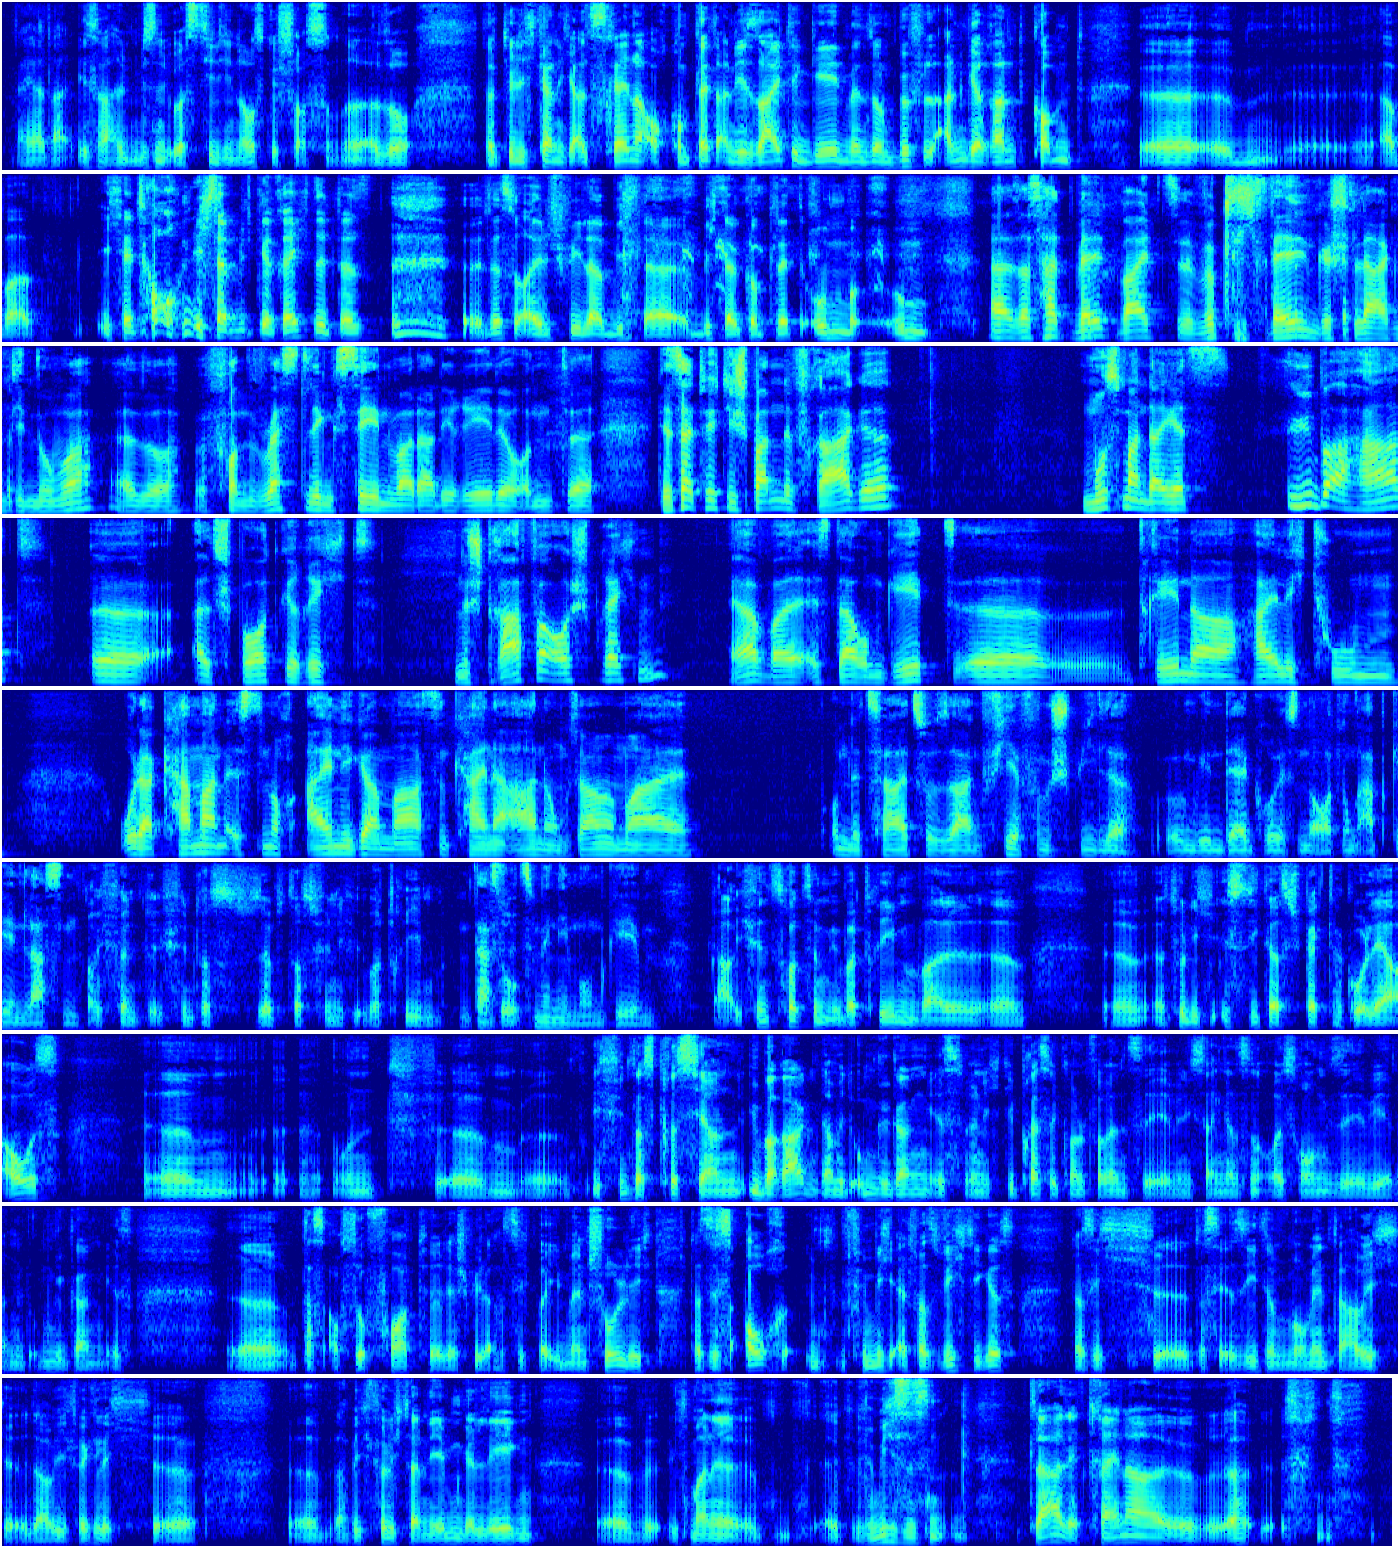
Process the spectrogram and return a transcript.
naja, da ist er halt ein bisschen übers Ziel hinausgeschossen. Ne? Also natürlich kann ich als Trainer auch komplett an die Seite gehen, wenn so ein Büffel angerannt kommt, äh, ähm, äh, aber ich hätte auch nicht damit gerechnet, dass, äh, dass so ein Spieler mich da, mich da komplett um, um, Also das hat weltweit äh, wirklich Wellen geschlagen, die Nummer. Also von Wrestling-Szenen war da die Rede. Und äh, jetzt ist natürlich die spannende Frage, muss man da jetzt überhart äh, als Sportgericht eine Strafe aussprechen? Ja, weil es darum geht, äh, Trainer, Heiligtum, oder kann man es noch einigermaßen, keine Ahnung, sagen wir mal, um eine Zahl zu sagen, vier, fünf Spiele irgendwie in der Größenordnung abgehen lassen. aber ich finde, ich find das, selbst das finde ich übertrieben. Das Also- wird Minimum geben. Ja, ich finde es trotzdem übertrieben, weil äh, äh, natürlich ist, sieht das spektakulär aus. Ähm, äh, und ähm, äh, ich finde, dass Christian überragend damit umgegangen ist, wenn ich die Pressekonferenz sehe, wenn ich seine ganzen Äußerungen sehe, wie er damit umgegangen ist. Äh, dass auch sofort der Spieler hat sich bei ihm entschuldigt. Das ist auch für mich etwas Wichtiges, dass ich, dass er sieht. Im Moment da habe ich, da ich wirklich, da habe ich völlig daneben gelegen. Ich meine, für mich ist es ein, klar, der Trainer,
